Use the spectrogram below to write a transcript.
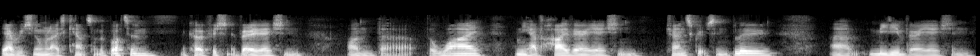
the average normalized counts on the bottom, the coefficient of variation on the, the y, and you have high variation transcripts in blue, uh, medium variation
